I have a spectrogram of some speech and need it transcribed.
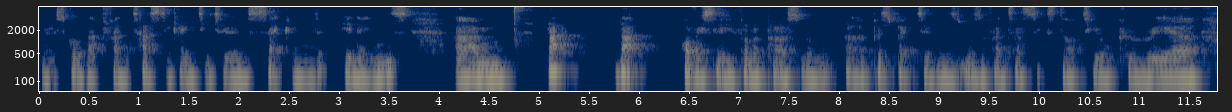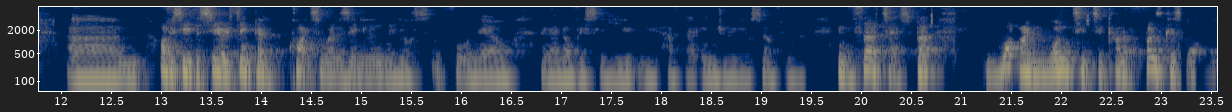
you know, scored that fantastic 82 in the second innings. Um, that that obviously, from a personal uh, perspective, was was a fantastic start to your career. Um, obviously, the series didn't go quite so well as England. They lost four 0 and then obviously you you had that injury yourself in the in the third test, but what I wanted to kind of focus on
